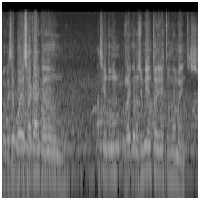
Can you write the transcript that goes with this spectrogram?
lo que se puede sacar con, haciendo un reconocimiento en estos momentos.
